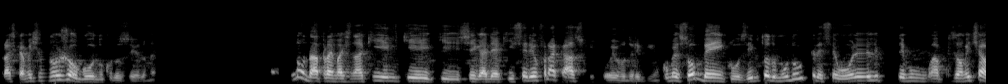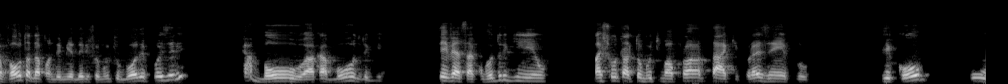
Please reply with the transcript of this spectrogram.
praticamente não jogou no Cruzeiro, né? Não dá para imaginar que ele que, que chegaria aqui seria o fracasso que foi o Rodriguinho. Começou bem, inclusive, todo mundo cresceu o olho, ele teve um, principalmente a volta da pandemia dele foi muito boa, depois ele acabou, acabou o Rodriguinho. Teve essa com o Rodriguinho, mas contratou muito mal para o ataque, por exemplo. Ficou o,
